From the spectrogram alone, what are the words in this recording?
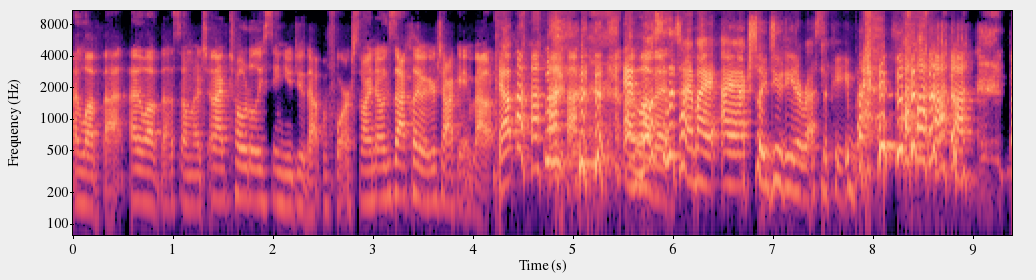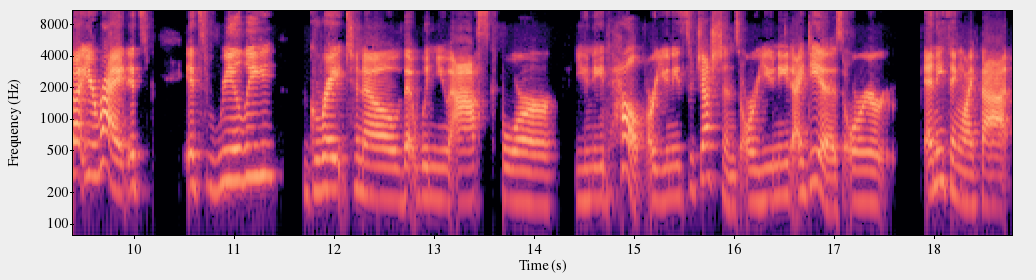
I love that. I love that so much. And I've totally seen you do that before. So I know exactly what you're talking about. Yep. and most it. of the time I, I actually do need a recipe. But. but you're right. It's it's really great to know that when you ask for you need help or you need suggestions or you need ideas or anything like that.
